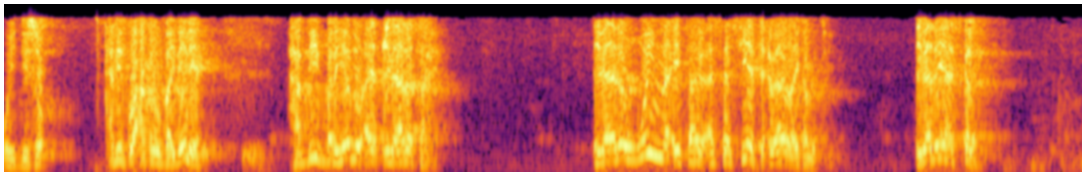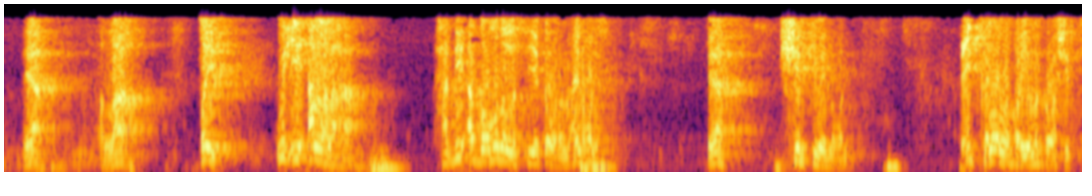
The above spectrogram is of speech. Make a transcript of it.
weydiiso. Xadiidku waxaa kaloo faa'ideynaya haddii baryadu ay cibaado tahay cibaado weynna ay tahay oo asaasiyaadka cibaadada ay ka mid tahay. Cibaado yaa iska leh. Ya allah. Ayib wixii alla lahaa cid kaloo la baryo marka waa shirki.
